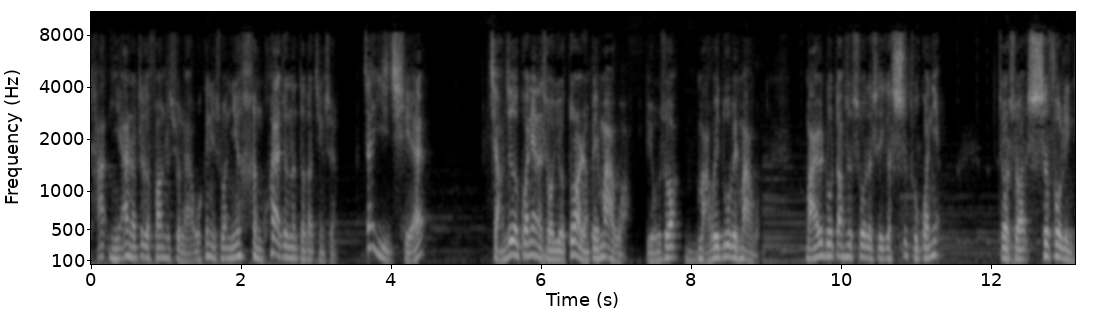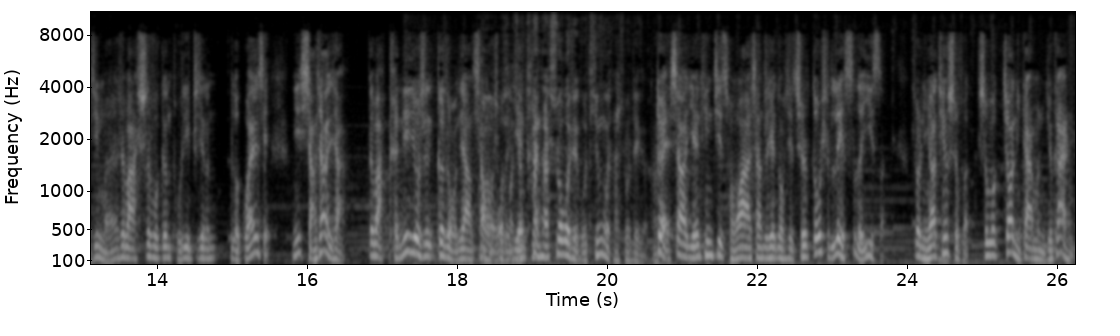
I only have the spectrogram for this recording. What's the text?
他你按照这个方式去来，我跟你说，你很快就能得到晋升。在以前讲这个观念的时候，有多少人被骂过？比如说马未都被骂过，马未都当时说的是一个师徒观念，就是说师傅领进门是吧？师傅跟徒弟之间的这个关系，你想象一下。对吧？肯定就是各种这样，像我说的，我看他说过这个，我听过他说这个。对，像言听计从啊，像这些东西，其实都是类似的意思，就是你要听师傅的，师傅教你干什么你就干什么，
